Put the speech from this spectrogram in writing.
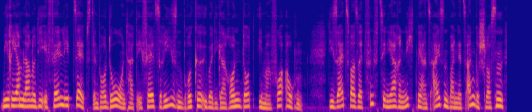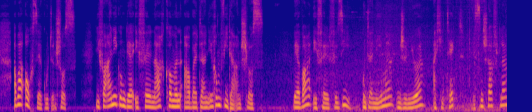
Miriam Larnaudy-Eiffel lebt selbst in Bordeaux und hat Eiffels Riesenbrücke über die Garonne dort immer vor Augen. Die sei zwar seit 15 Jahren nicht mehr ans Eisenbahnnetz angeschlossen, aber auch sehr gut in Schuss. Die Vereinigung der Eiffel-Nachkommen arbeitet an ihrem Wiederanschluss. Wer war Eiffel für Sie? Unternehmer, Ingenieur, Architekt, Wissenschaftler?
